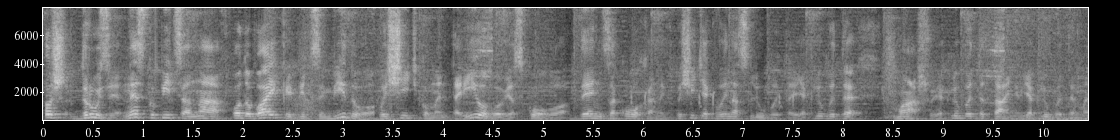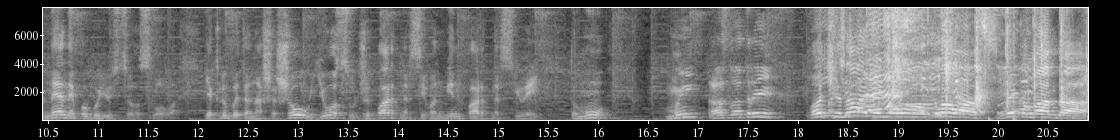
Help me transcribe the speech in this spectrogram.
Тож, друзі, не скупіться на вподобайки під цим відео. Пишіть коментарі обов'язково. День закоханих. Пишіть, як ви нас любите, як любите Машу, як любите Таню, як любите мене, не побоюсь цього слова. Як любите наше шоу Йосу, G-Partners і OneWin Partners UA. Тому ми раз, два, три. Починаємо! Клас! Ви команда!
